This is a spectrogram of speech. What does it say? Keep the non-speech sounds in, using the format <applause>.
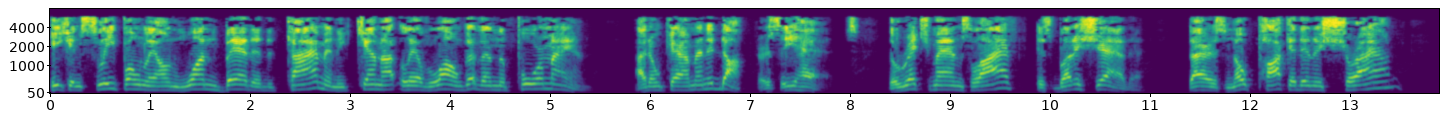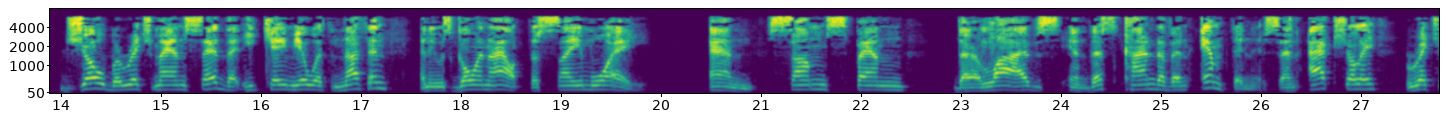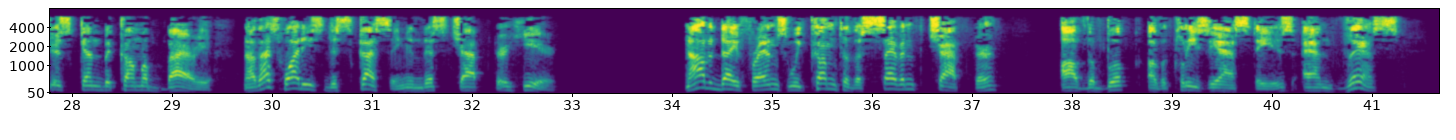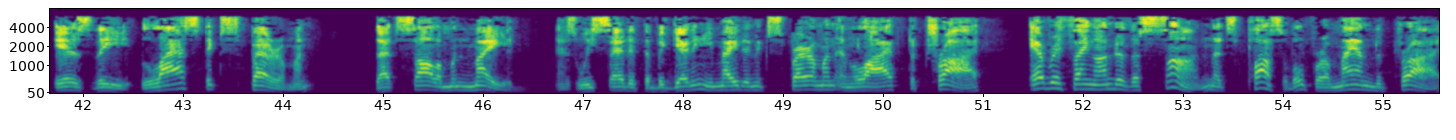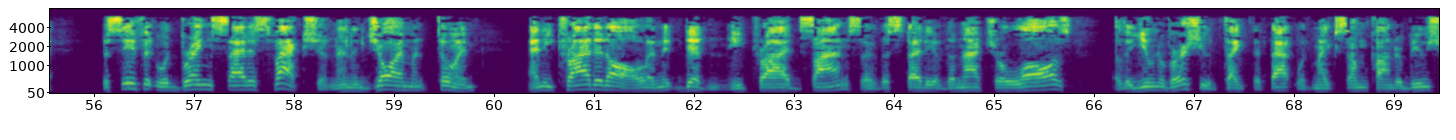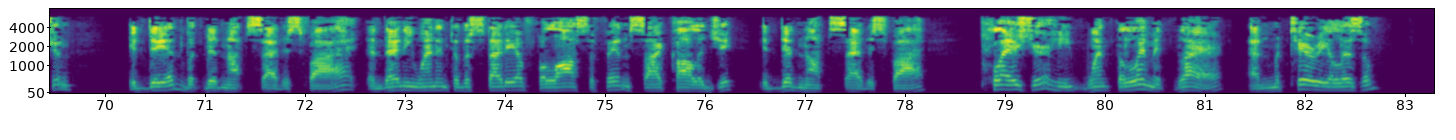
He can sleep only on one bed at a time, and he cannot live longer than the poor man. I don't care how many doctors he has. The rich man's life is but a shadow. There is no pocket in his shroud. Job, a rich man, said that he came here with nothing, and he was going out the same way. And some spend their lives in this kind of an emptiness, and actually riches can become a barrier. Now that's what he's discussing in this chapter here. Now today, friends, we come to the seventh chapter of the book of Ecclesiastes, and this is the last experiment that Solomon made. As we said at the beginning, he made an experiment in life to try everything under the sun that's possible for a man to try to see if it would bring satisfaction and enjoyment to him. And he tried it all, and it didn't. He tried science, or the study of the natural laws of the universe. You'd think that that would make some contribution. It did, but did not satisfy. And then he went into the study of philosophy and psychology. It did not satisfy. Pleasure, he went the limit there and materialism,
